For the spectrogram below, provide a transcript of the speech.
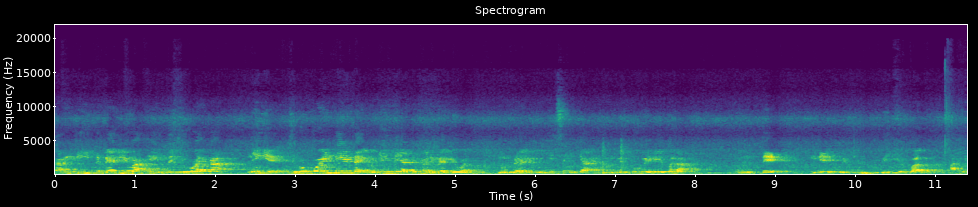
कारण की इथे व्हॅल्यू आहे इथे झिरो आहे का? नाही आहे झिरो पॉईंट एट आहे म्हणजे इथे या ठिकाणी व्हॅल्यू आहे. म्हणून व्हॅल्यू ही संख्या आहे म्हणून टू व्हेरिएबल आहे. म्हणून ते युनिट इक्वेशन टू व्हेरिएबल आहे.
